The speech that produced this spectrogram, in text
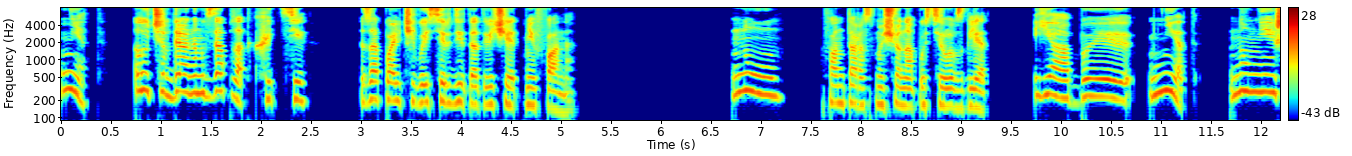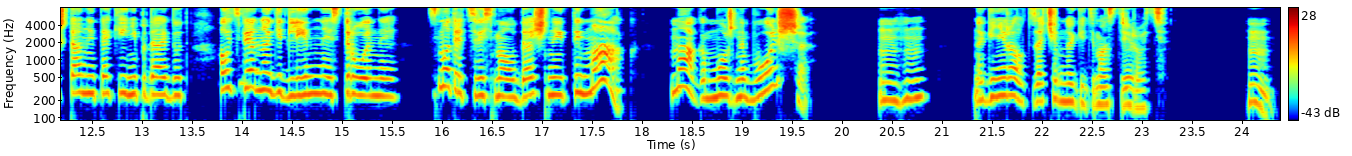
«Нет, лучше в драных заплатках идти», — запальчиво и сердито отвечает мне Фана. «Ну...» — Фантара смущенно опустила взгляд — «Я бы... Нет. Но мне и штаны такие не подойдут. А у тебя ноги длинные, стройные. Смотрятся весьма удачно, и ты маг. Магом можно больше». «Угу. Но генерал зачем ноги демонстрировать?» «Хм.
